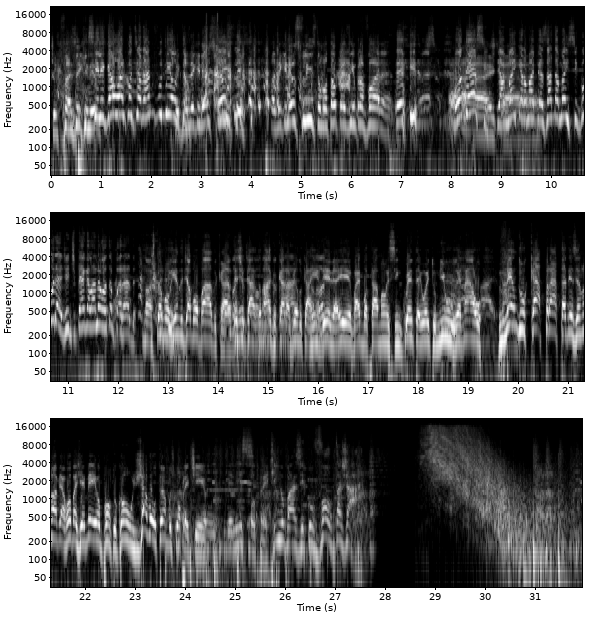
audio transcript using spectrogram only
Tinha que fazer que nem Se os, ligar o ar-condicionado, fudeu. tinha que Então. fazer que nem os Flintstones. Fazer que nem os Flintstones, botar o pezinho pra fora. É isso. Ou desce. Ai, a mãe que era cara. mais pesada, a mãe segura, a gente pega lá na outra parada. Nós estamos rindo de abobado, cara. Tamo Deixa o cara, abobado, que o cara claro. vendo o carrinho Tá dele aí, vai botar a mão em 58 mil, Renal. Vendo K Prata 19, arroba gmail.com. Já voltamos com o Pretinho. Que delícia. O Pretinho Básico volta já.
